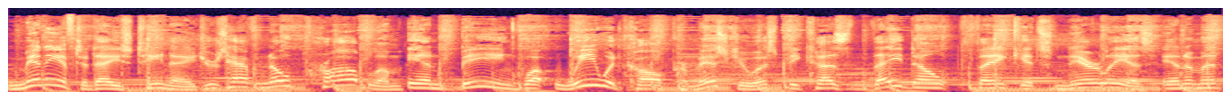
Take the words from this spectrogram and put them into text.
Many of today's teenagers have no problem in being what we would call promiscuous because they don't think it's nearly as intimate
